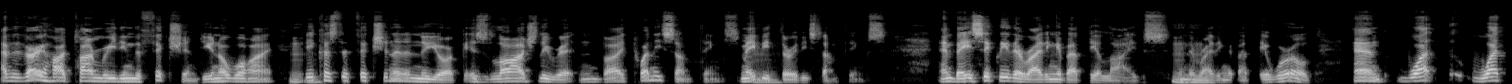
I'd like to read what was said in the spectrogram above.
I have a very hard time reading the fiction. Do you know why? mm Because the fiction in the New Yorker is largely written by 20 somethings, maybe mm 30 somethings. And basically, they're writing about their lives and they're mm-hmm. writing about their world and what what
